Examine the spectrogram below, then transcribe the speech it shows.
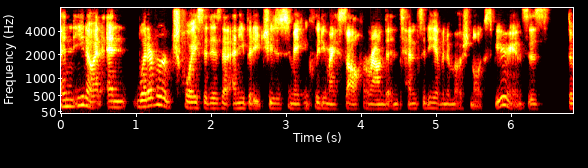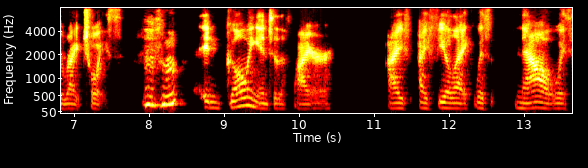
and you know and, and whatever choice it is that anybody chooses to make including myself around the intensity of an emotional experience is the right choice Mhm. in going into the fire i i feel like with now with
